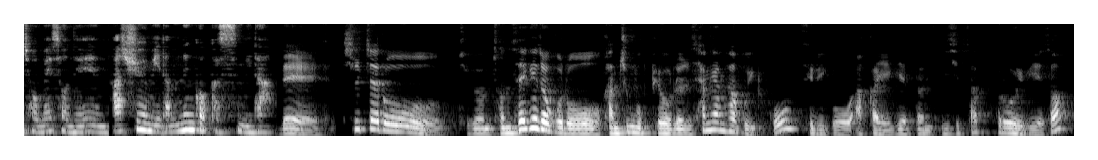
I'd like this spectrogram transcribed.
점에서는 아쉬움이 남는 것 같습니다. 네, 실제로 지금 전 세계적으로 감축 목표를 상향하고 있고 그리고 아까 얘기했던 24%에 비해서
